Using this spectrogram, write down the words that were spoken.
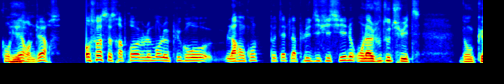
contre les Rangers. En soi, ce sera probablement le plus gros, la rencontre peut-être la plus difficile. On la joue tout de suite. Donc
